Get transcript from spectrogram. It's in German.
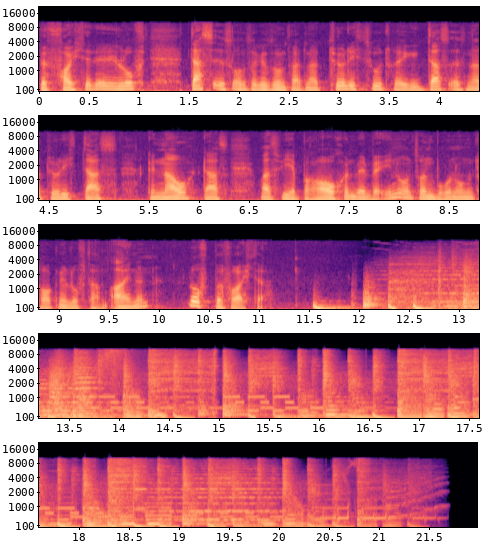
befeuchtet er die Luft. Das ist unserer Gesundheit natürlich zuträglich. Das ist natürlich das, genau das, was wir brauchen, wenn wir in unseren Wohnungen trockene Luft haben. Einen Luftbefeuchter.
